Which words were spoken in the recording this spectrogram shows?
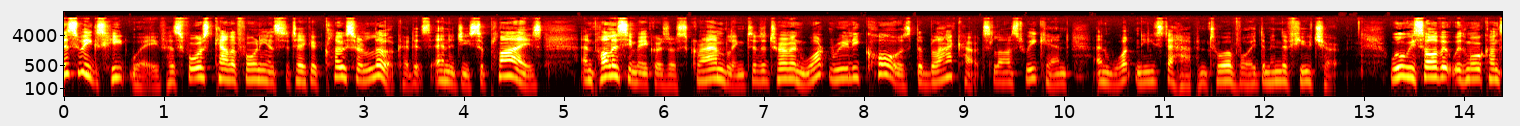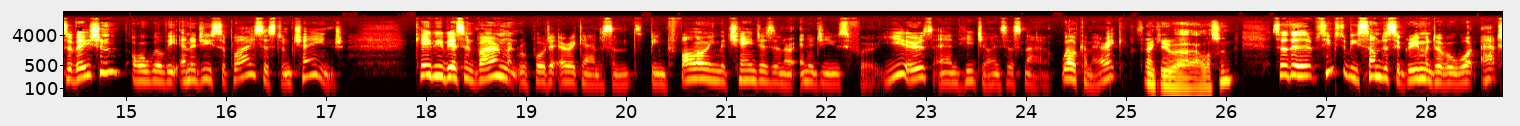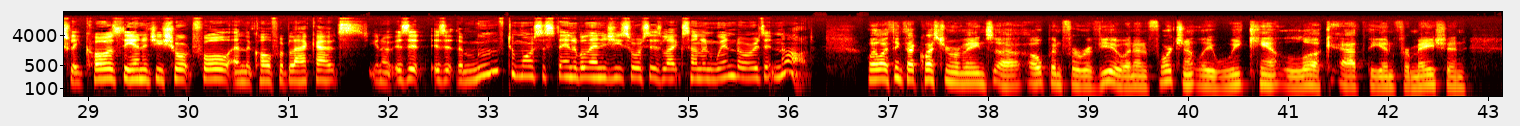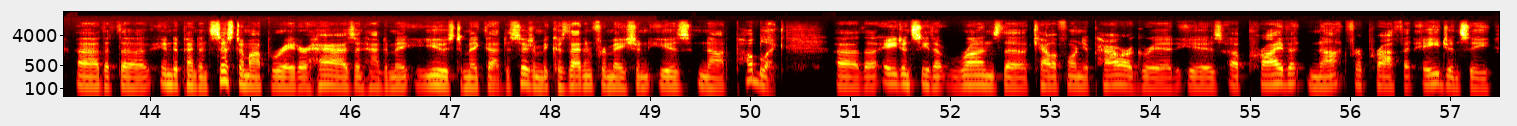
This week's heat wave has forced Californians to take a closer look at its energy supplies, and policymakers are scrambling to determine what really caused the blackouts last weekend and what needs to happen to avoid them in the future. Will we solve it with more conservation, or will the energy supply system change? KPBS environment reporter Eric Anderson has been following the changes in our energy use for years, and he joins us now. Welcome, Eric. Thank you, uh, Allison. So, there seems to be some disagreement over what actually caused the energy shortfall and the call for blackouts. You know, is it is it the move to more sustainable energy sources like sun and wind, or is it not? Well, I think that question remains uh, open for review, and unfortunately, we can't look at the information uh, that the independent system operator has and had to make, use to make that decision because that information is not public. Uh, the agency that runs the California power grid is a private, not for profit agency.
